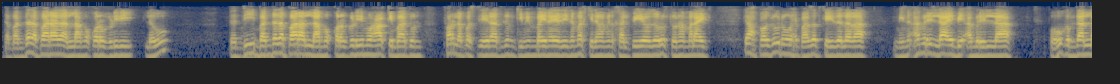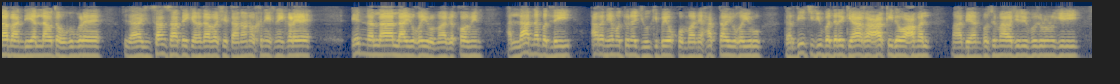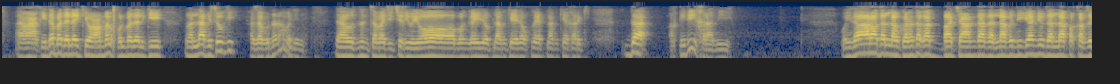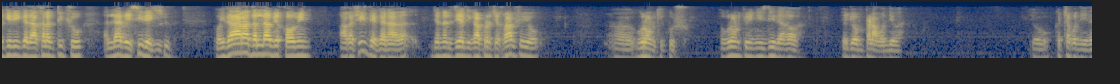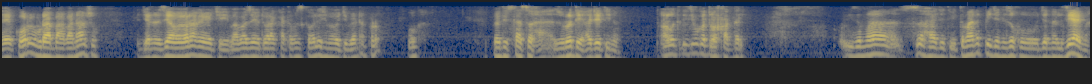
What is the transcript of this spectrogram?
د بنده د پاره د الله مقرر کړی دی له د دې بنده د پاره الله مقرر کړی معاقبات فر لپس دی راتلون کی من بین یدی د مخکې نه من خلفی او ورستونه ملائک یحفظونه حفاظت کوي دلاره من امر الله بامر الله په حکم د الله باندې الله ته حکم کړی چې دا انسان ساتي کنه دا به شیطانانو خنی خنی کړي ان الله لا یغیر ما بقوم الله نه بدلی هغه نعمتونه چې کی په یو قوم باندې حتی یغیرو تر دې چې دی بدل کې هغه عقیده او عمل ما بیان پسې ما چې دی بزرونو کې دي عقیده بدل کې او عمل خپل بدل کې نو الله به سوګي عذاب نه راولي نو دا اوس نن سبا چې چغي وي او بنګي د پلان کې د خدای پلان کې خر کې دا عقیده خرابې دي و اذا اراد الله کنه دغه بچان دا د الله بندګان دي او د الله په قبضه کې دي کدا خلک ټیک شو الله به سي دیږي و اذا اراد الله بقوم هغه شي دی کنه جنرال زی هلیکاپټر چې خراب شو یو ګراوند کې کوش ګراوند کې نږدې دغه یو جوم پړا غوندي و یو کچا غوندي دی کور وډا بابا ناسو جنرال زی ورغه چې بابا زه دوه رکعات مونږ کولای شي مې چې بیٹه پړو وکړه نو دې ستاسو ضرورت یې حاجتي نو هغه ته چې وکړه خندل زما څه حاجت وي ته ما نه پېژنې زه خو جنرال ضیا یم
